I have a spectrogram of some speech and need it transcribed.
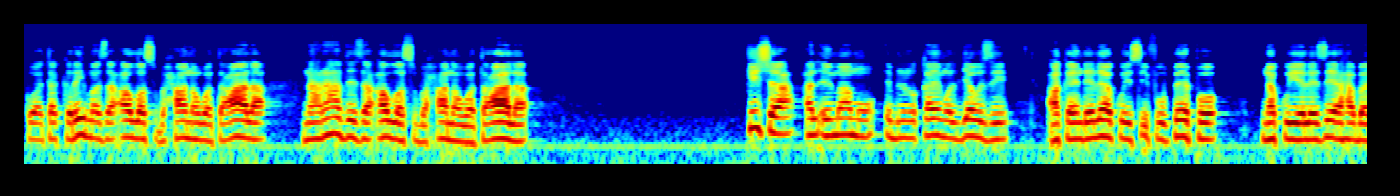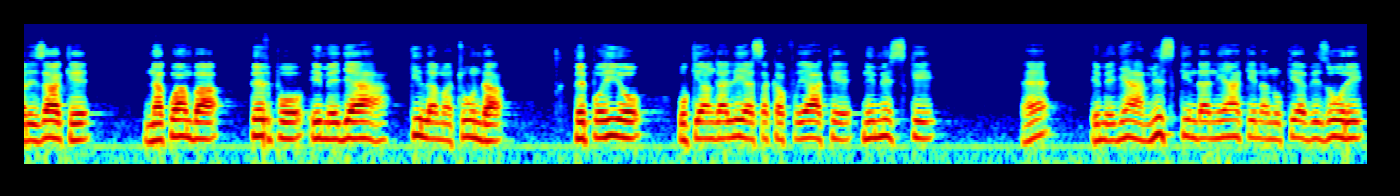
kwa takrima za allah subhanahu wataala na radhi za allah subhanahu wataala kisha alimamu ibnu lqaim aljauzi akaendelea kuisifu pepo na kuielezea habari zake na kwamba pepo imejaa kila matunda. Pepo hiyo ukiangalia sakafu yake ni miski eh? imejaa miski ndani yake inanukia vizuri.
